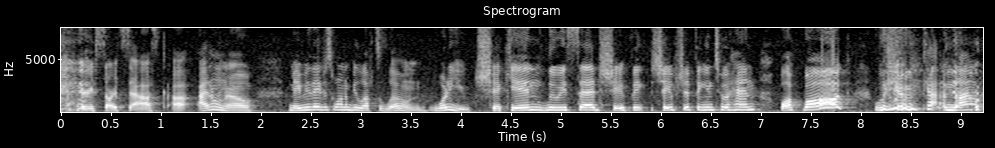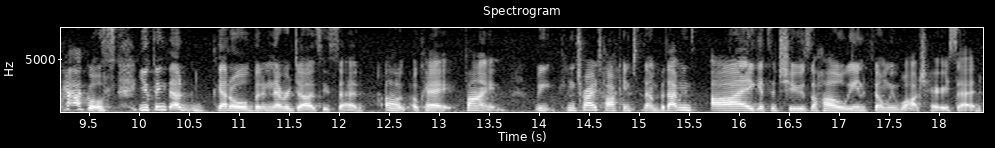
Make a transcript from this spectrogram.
Harry starts to ask. Uh, I don't know. Maybe they just want to be left alone. What are you, chicken? Louis said, shaping, shape-shifting into a hen. Bok bok! Liam ca- Niall cackles. You think that'd get old, but it never does, he said. Oh, okay, fine. We can try talking to them, but that means I get to choose the Halloween film we watch, Harry said.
